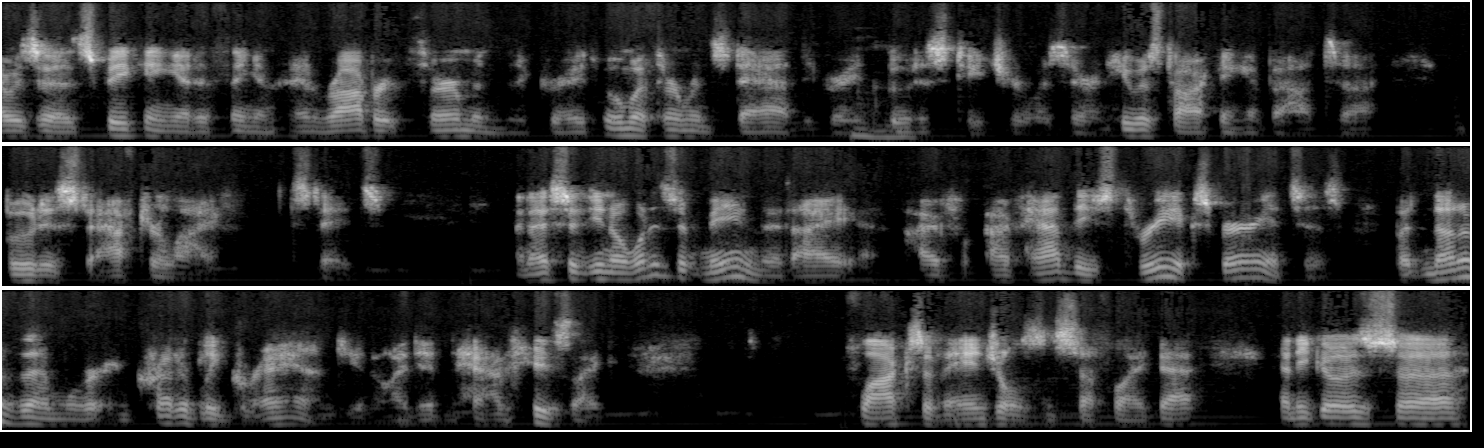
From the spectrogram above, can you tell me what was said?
I was uh, speaking at a thing, and, and, Robert Thurman, the great Uma Thurman's dad, the great mm-hmm. Buddhist teacher, was there, and he was talking about uh, Buddhist afterlife states. And I said, you know, what does it mean that I I've I've had these three experiences, but none of them were incredibly grand. You know, I didn't have these like flocks of angels and stuff like that. And he goes, uh,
